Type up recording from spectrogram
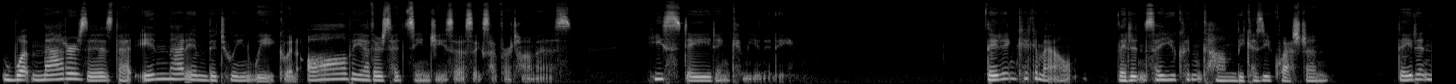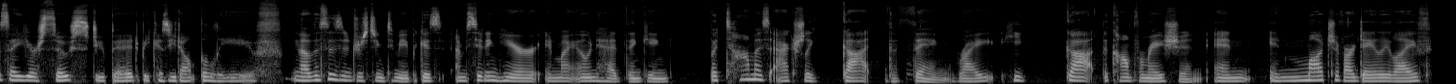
what matters is that in that in between week, when all the others had seen Jesus except for Thomas, he stayed in community. They didn't kick him out. They didn't say you couldn't come because you question. They didn't say you're so stupid because you don't believe. Now, this is interesting to me because I'm sitting here in my own head thinking, but Thomas actually got the thing, right? He got the confirmation. And in much of our daily life,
